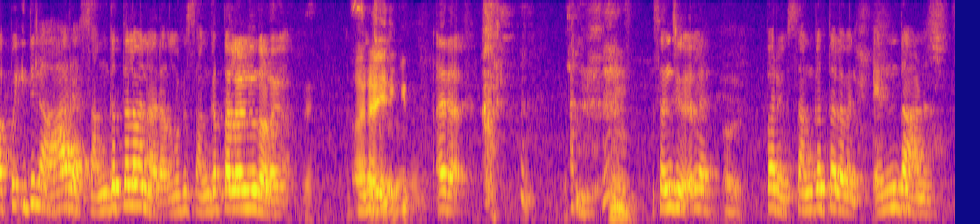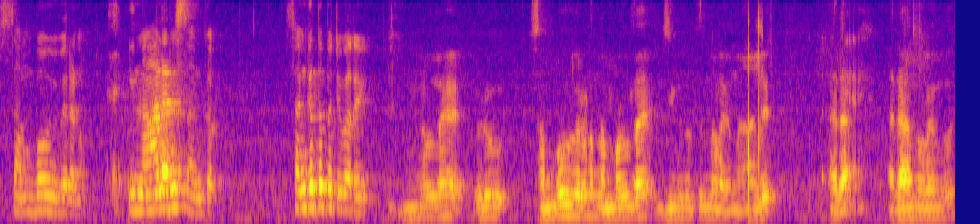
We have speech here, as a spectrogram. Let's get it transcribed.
അപ്പൊ ഇതിൽ ആരാ സംഘത്തലവൻ ആരാ നമുക്ക് സംഘത്തലവന് തുടങ്ങാം ആരാ? സഞ്ജു അല്ലേ? പറയൂ സംഘത്തലവൻ എന്താണ് സംഭവ വിവരണം? ഈ നാലര സംഘം. സംഘത്തെ പറ്റി പറയൂ. നിങ്ങളുടെ ഒരു സംഭവ വിവരണം നമ്മളുടെ ജീവിതത്തിൽ നടക്കുന്ന നാല് അര. അര എന്ന് പറയുന്നത്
